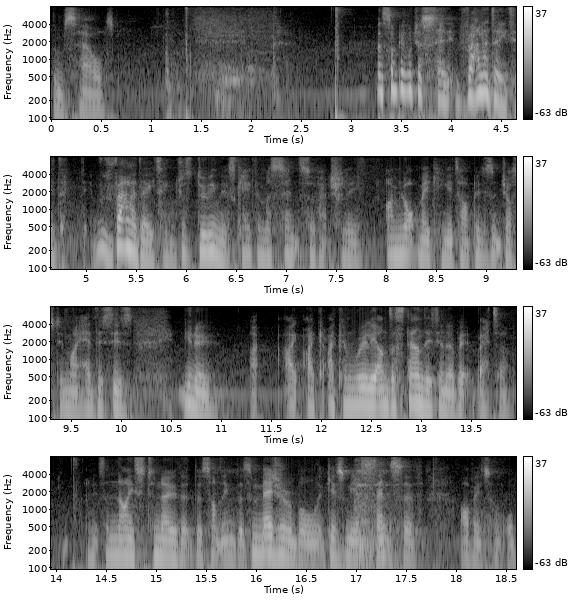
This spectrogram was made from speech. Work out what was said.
themselves. And some people just said it validated. It was validating. Just doing this gave them a sense of actually, I'm not making it up. It isn't just in my head. This is, you know, I, I, I can really understand it in a bit better. And it's nice to know that there's something that's measurable that gives me a sense of, of it all.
